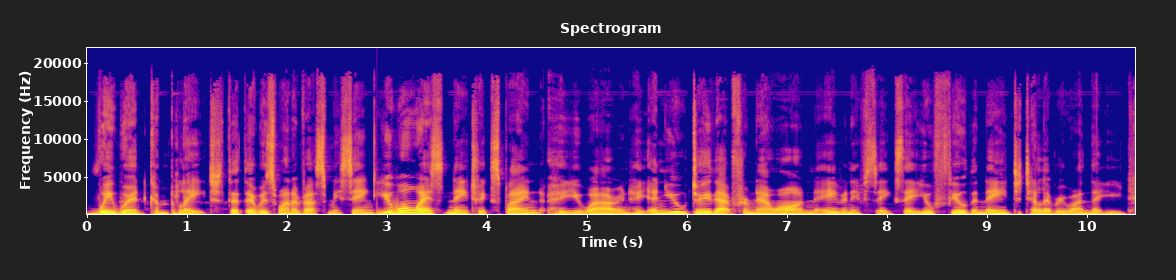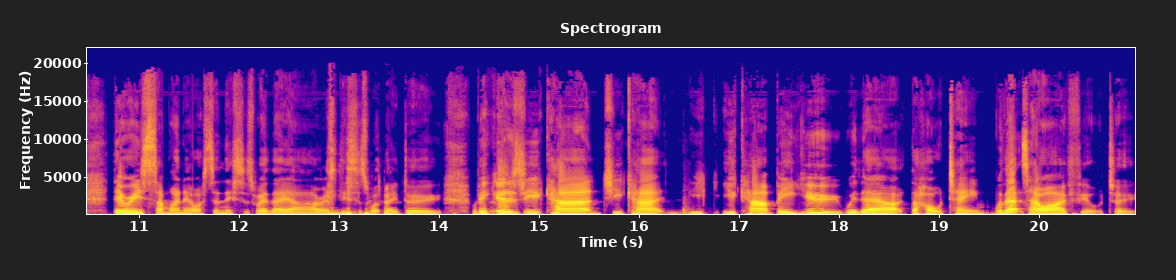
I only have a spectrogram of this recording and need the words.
we weren't complete, that there was one of us missing. You always need to explain who you are and who, and you'll do that from now on, even if Zeke's there. You'll feel the need to tell everyone that you there is someone else, and this is where they are, and this is what they do, because you can't, you can't, you, you can't be you without the whole team. Well, that's how I feel too.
